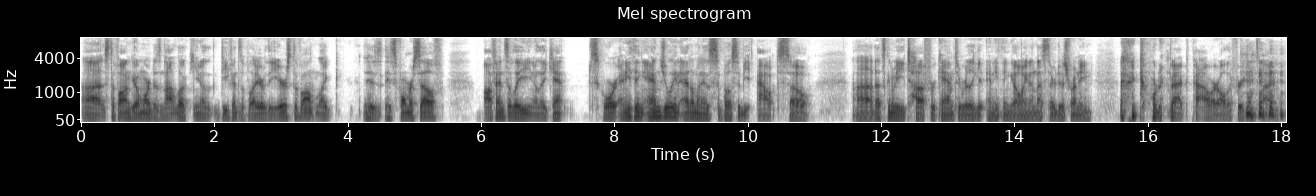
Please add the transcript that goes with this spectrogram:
Uh, Stephon Gilmore does not look, you know, defensive player of the year. Stephon, like his his former self, offensively, you know, they can't score anything. And Julian Edelman is supposed to be out, so uh, that's going to be tough for Cam to really get anything going unless they're just running quarterback power all the freaking time.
